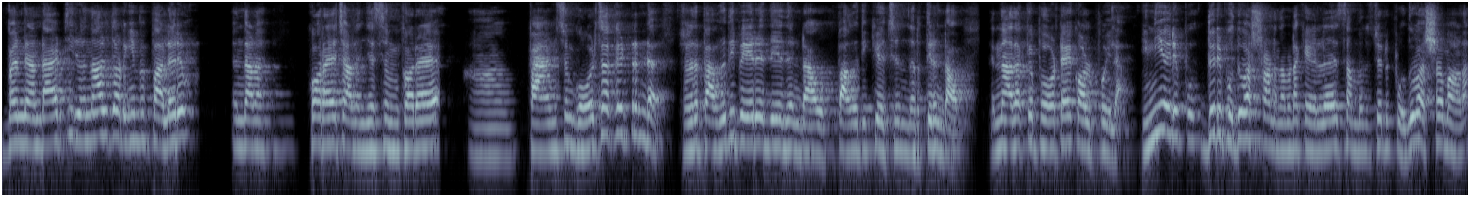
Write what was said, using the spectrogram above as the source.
ഇപ്പം രണ്ടായിരത്തി ഇരുപത്തിനാല് തുടങ്ങിയപ്പോൾ പലരും എന്താണ് കുറെ ചലഞ്ചസും കുറെ പാൻസും ഗോൾസും ഒക്കെ ഇട്ടിട്ടുണ്ട്. പക്ഷെ അത് പകുതി പേര് എന്ത് ചെയ്തിട്ടുണ്ടാവും പകുതിക്ക് വെച്ച് നിർത്തിയിട്ടുണ്ടാവും. എന്നാൽ അതൊക്കെ പോട്ടെ കുഴപ്പമില്ല. ഇനി ഒരു ഇതൊരു പുതുവർഷമാണ്. നമ്മുടെ കേരളത്തെ സംബന്ധിച്ചൊരു പുതുവർഷമാണ്.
